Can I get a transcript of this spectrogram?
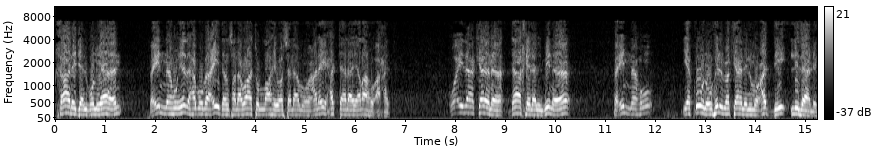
خارج البنيان فإنه يذهب بعيدا صلوات الله وسلامه عليه حتى لا يراه أحد. وإذا كان داخل البناء فإنه يكون في المكان المعد لذلك.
